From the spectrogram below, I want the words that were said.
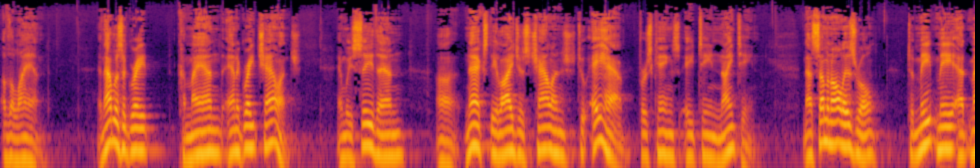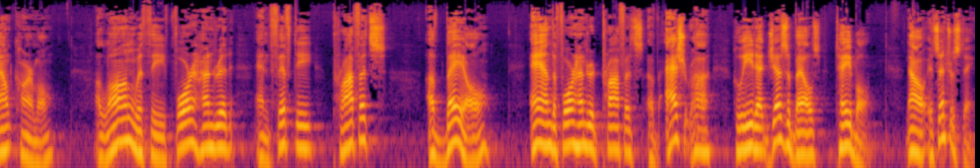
of the land. And that was a great command and a great challenge. And we see then uh, next Elijah's challenge to Ahab, 1 Kings 18:19. Now summon all Israel to meet me at Mount Carmel, along with the 450 prophets of Baal and the 400 prophets of Asherah who eat at Jezebel's table. Now, it's interesting.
